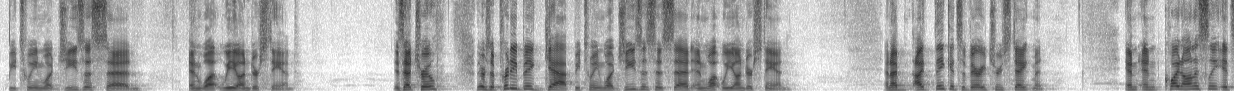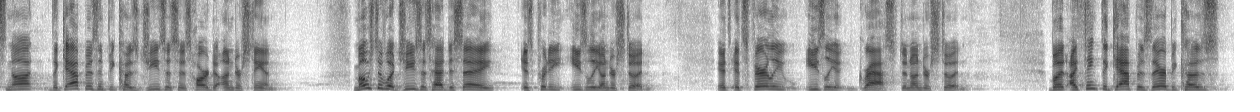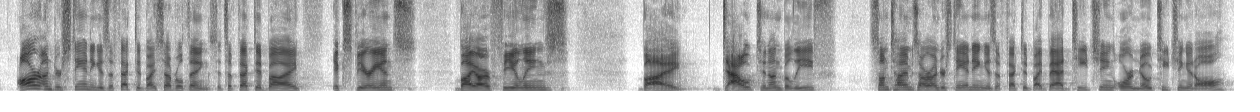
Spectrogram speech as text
between what Jesus said and what we understand. Is that true? There's a pretty big gap between what Jesus has said and what we understand. And I, I think it's a very true statement. And, and quite honestly, it's not, the gap isn't because Jesus is hard to understand. Most of what Jesus had to say is pretty easily understood, it, it's fairly easily grasped and understood. But I think the gap is there because our understanding is affected by several things. It's affected by experience, by our feelings, by doubt and unbelief. Sometimes our understanding is affected by bad teaching or no teaching at all.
